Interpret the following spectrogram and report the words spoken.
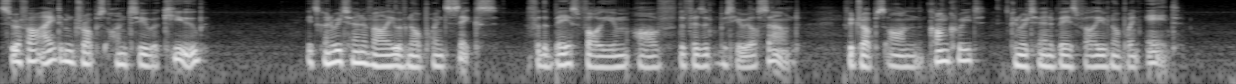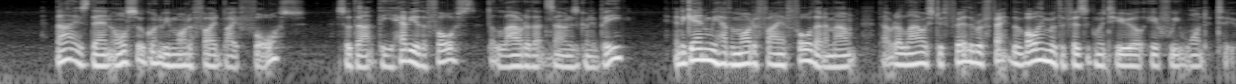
So if our item drops onto a cube, it's going to return a value of 0.6 for the base volume of the physical material sound. If it drops on concrete, it's going to return a base value of 0.8. That is then also going to be modified by force, so that the heavier the force, the louder that sound is going to be, and again, we have a modifier for that amount that would allow us to further affect the volume of the physical material if we wanted to.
